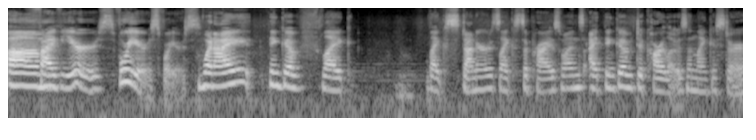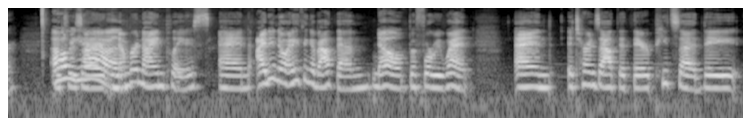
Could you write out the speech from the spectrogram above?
um five years? Four years four years. When I think of like like stunners, like surprise ones, I think of DeCarlo's in Lancaster, Oh, was yeah. our number nine place, and I didn't know anything about them no before we went, and it turns out that their pizza, they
